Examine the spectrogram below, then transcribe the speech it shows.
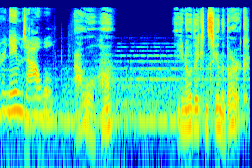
Her name's Owl. Owl, huh? You know they can see in the dark.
